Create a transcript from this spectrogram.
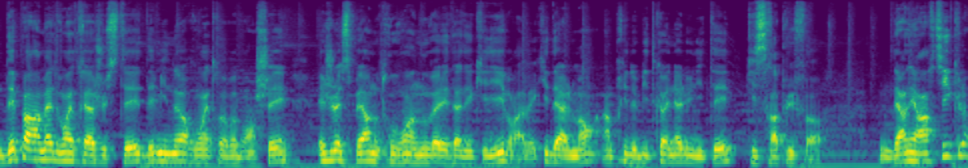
des paramètres vont être réajustés, des mineurs vont être rebranchés, et je l'espère, nous trouverons un nouvel état d'équilibre avec idéalement un prix de Bitcoin à l'unité qui sera plus fort. Dernier article,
